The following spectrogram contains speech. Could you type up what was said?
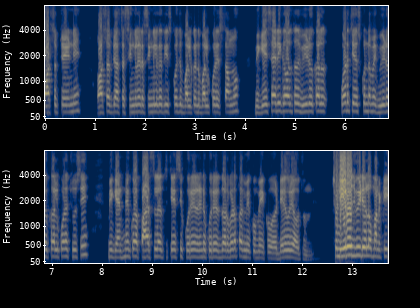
వాట్సాప్ చేయండి. వాట్సాప్ చేస్తే సింగిల్ అంటే సింగిల్గా తీసుకోవచ్చు. బల్క్ అంటే బల్క్ కూడా ఇస్తాము. మీకు ఏ శారీ కావాలో వీడియో కాల్ కూడా చేసుకుంటే మీకు వీడియో కాల్ కూడా చూసి మీకు వెంటనే కూడా పార్సల్ చేసి కొరియర్ అంటే కొరియర్ ద్వారా కూడా మీకు మీకు డెలివరీ అవుతుంది. చూడండి ఈ రోజు వీడియోలో మనకి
